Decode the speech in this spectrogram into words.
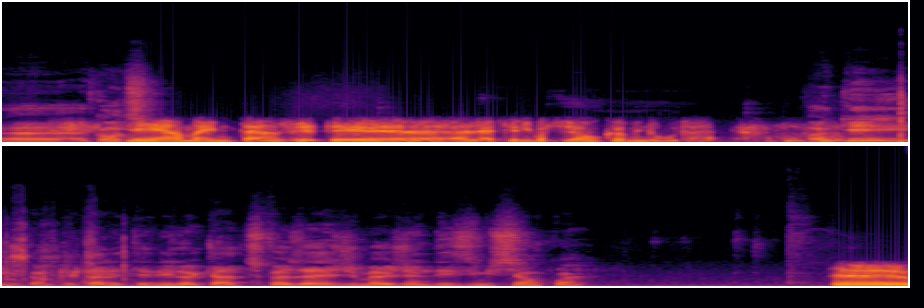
Euh. Et en même temps, j'étais euh, à la télévision communautaire. OK. Donc, tu étais à la télé locale. Tu faisais, j'imagine, des émissions, quoi? Euh,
